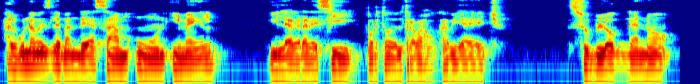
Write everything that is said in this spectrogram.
Alguna vez le mandé a Sam un email y le agradecí por todo el trabajo que había hecho. Su blog ganó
